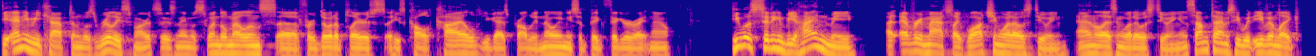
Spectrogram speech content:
the enemy captain was really smart. So his name was SwindleMelonzz. Uh, for Dota players, he's called Kyle. You guys probably know him. He's a big figure right now. He was sitting behind me at every match, like watching what I was doing, analyzing what I was doing. And sometimes he would even like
